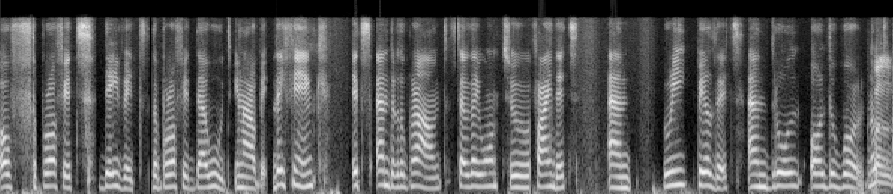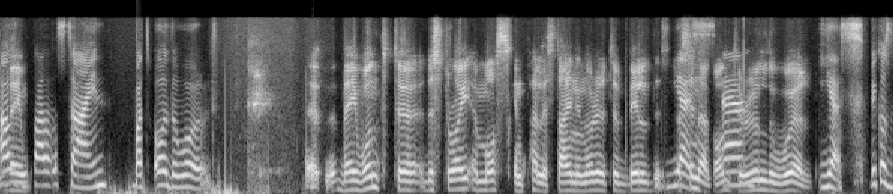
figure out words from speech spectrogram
of the Prophet David, the Prophet Dawood in Arabic. They think it's under the ground, so they want to find it and rebuild it and rule all the world. Not Well, only they- Palestine, but all the world. Uh, they want to destroy a mosque in Palestine in order to build Yes, a synagogue to rule the world. Yes, because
